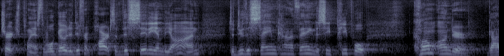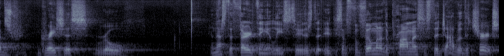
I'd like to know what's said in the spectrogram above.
church plants that will go to different parts of this city and beyond to do the same kind of thing, to see people come under God's gracious rule. And that's the third thing it leads to. There's the, it's a fulfillment of the promise, it's the job of the church.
